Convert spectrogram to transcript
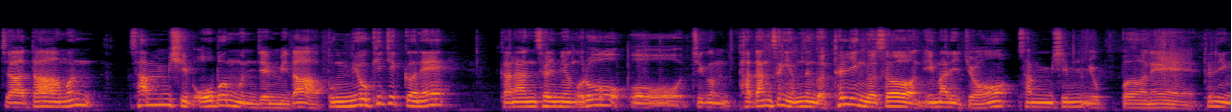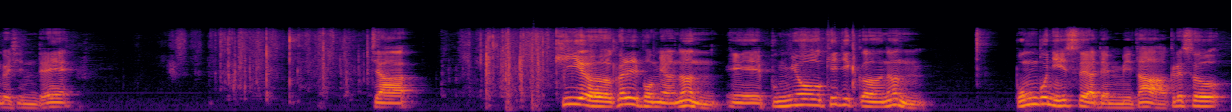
자 다음은 35번 문제입니다. 분묘 기지권의 관한 설명으로 어, 지금 타당성이 없는 것 틀린 것은 이 말이죠. 36번에 틀린 것인데 자 기억을 보면은 예, 분묘 기지권은 봉분이 있어야 됩니다. 그래서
